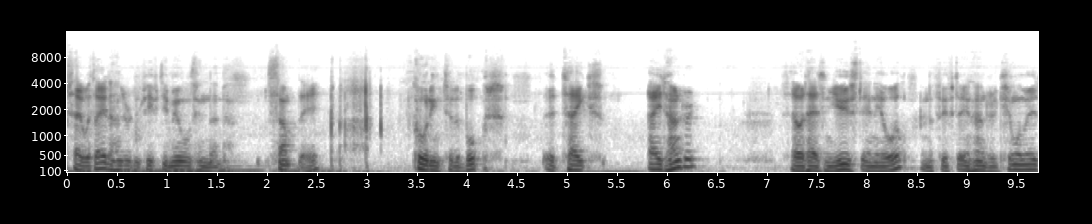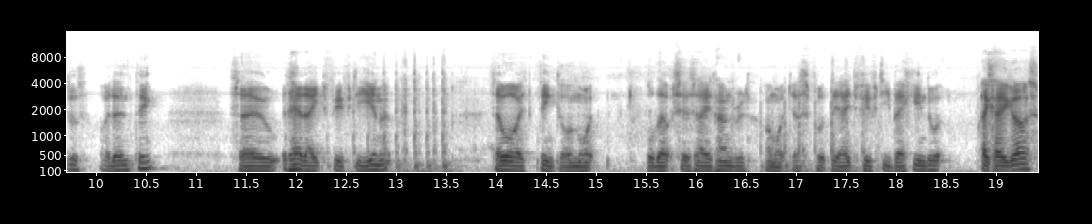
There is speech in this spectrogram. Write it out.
So with 850 mils in the sump there, according to the books, it takes 800. So it hasn't used any oil in the 1500 kilometres, I don't think. So it had 850 in it. So I think I might, although it says 800, I might just put the 850 back into it. Okay guys,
